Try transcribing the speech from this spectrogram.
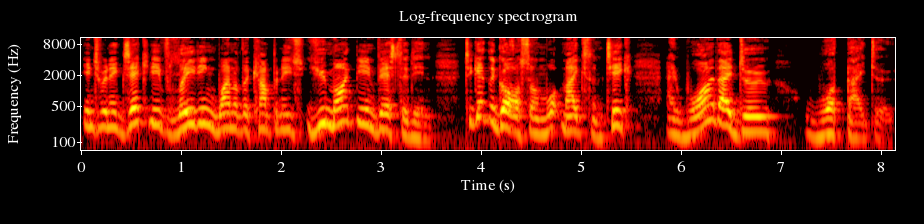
into an executive leading one of the companies you might be invested in to get the goss on what makes them tick and why they do what they do.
